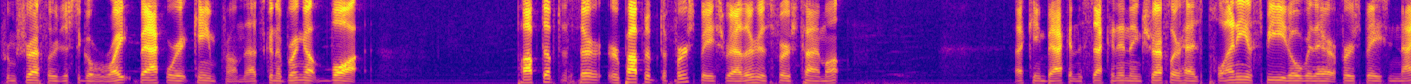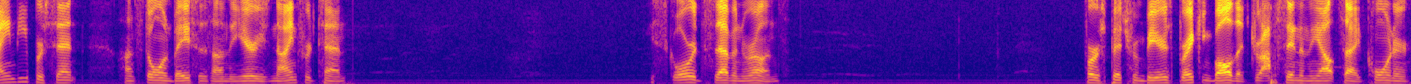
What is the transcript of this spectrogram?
from Schreffler just to go right back where it came from. That's going to bring up Vought. Popped up to third or popped up to first base rather, his first time up. That came back in the second inning. Schreffler has plenty of speed over there at first base. 90% on stolen bases on the year. He's 9 for 10. He scored seven runs. First pitch from Beers, breaking ball that drops in in the outside corner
